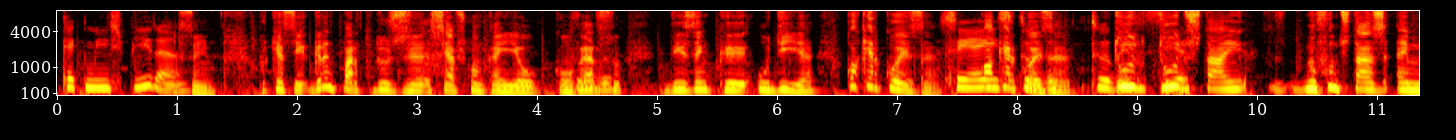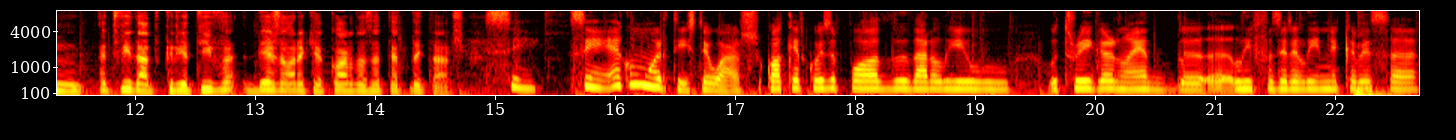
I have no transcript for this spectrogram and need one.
O que é que me inspira? Sim, porque assim, grande parte dos eh, chefes com quem eu converso dizem que o dia, qualquer coisa, Sim, é qualquer isso, tudo, coisa, tudo tudo, influencia. tudo está aí, no fundo estás em atividade criativa desde a hora que acordas até te deitares. Sim. Sim, é como um artista, eu acho. Qualquer coisa pode dar ali o, o trigger, não é? De ali fazer ali a minha cabeça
